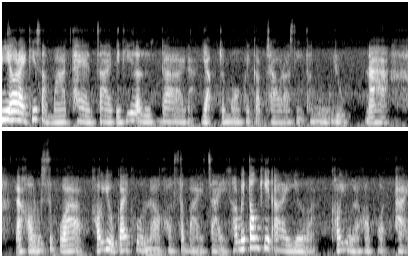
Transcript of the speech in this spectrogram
มีอะไรที่สามารถแทนใจเป็นที่ระลึกได้นะอยากจะมองให้กับชาวราศีธนูอยู่ นะคะ แล้วเขารู้สึกว่าเขาอยู่ใกล้คุณแล้วเขาสบายใจ เขาไม่ต้องคิดอะไรเยอะ เขาอยู่แล้วเขาปลอดภัย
